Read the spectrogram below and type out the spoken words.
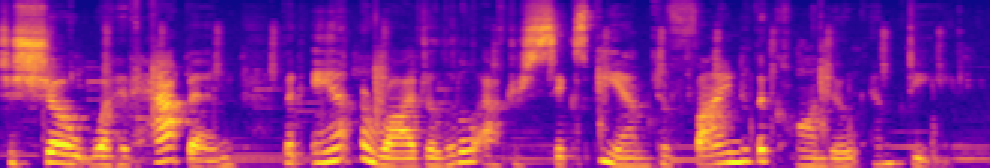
to show what had happened, but Ant arrived a little after 6 p.m. to find the condo empty.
